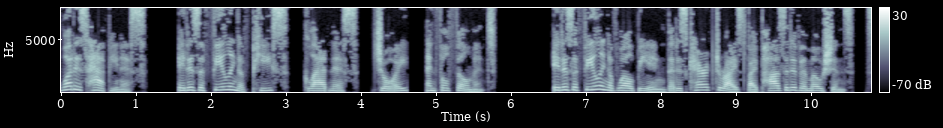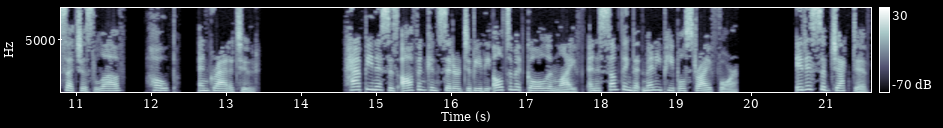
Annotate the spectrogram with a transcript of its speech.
What is happiness? It is a feeling of peace, gladness, joy, and fulfillment. It is a feeling of well-being that is characterized by positive emotions, such as love, hope, and gratitude. Happiness is often considered to be the ultimate goal in life and is something that many people strive for. It is subjective,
